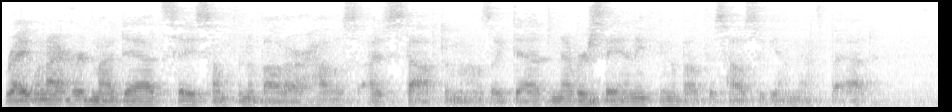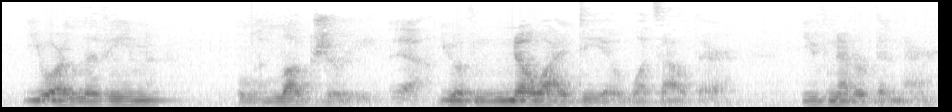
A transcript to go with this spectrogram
right when I heard my dad say something about our house, I stopped him and I was like, Dad, never say anything about this house again. That's bad. You are living luxury. Yeah. You have no idea what's out there. You've never been there.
